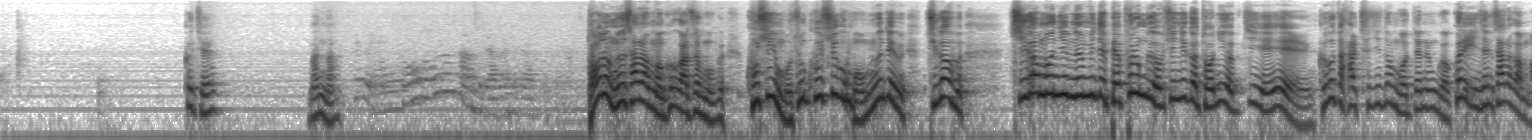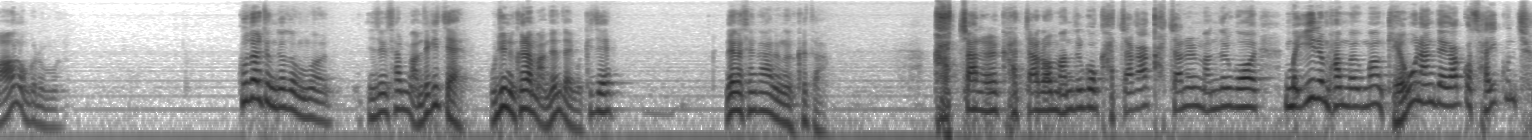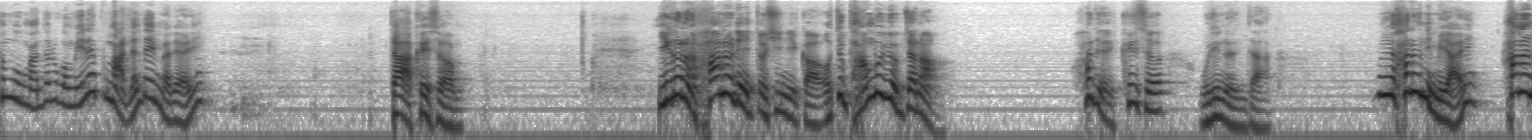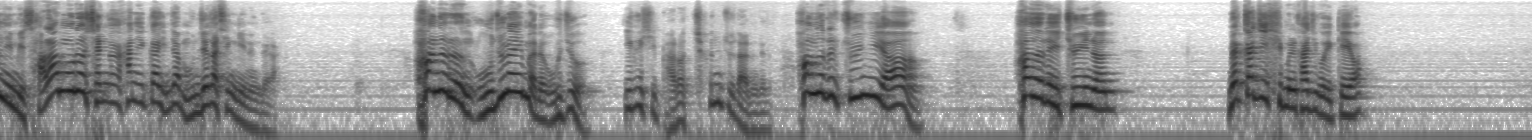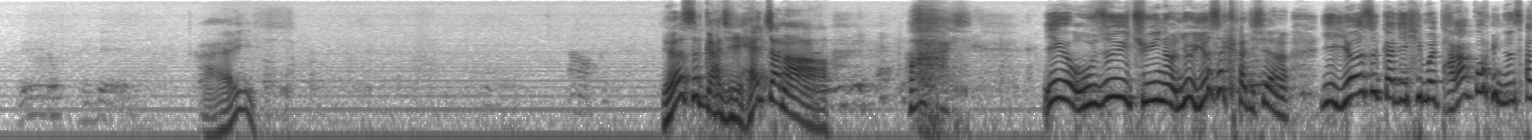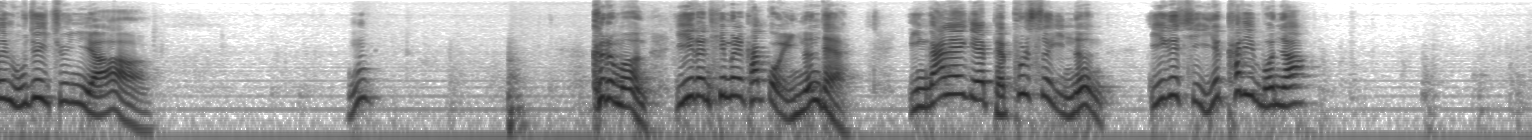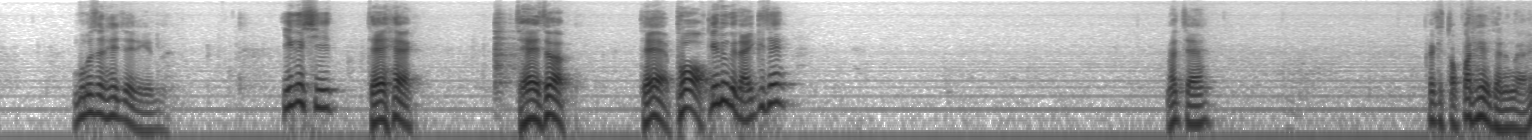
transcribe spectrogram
그치? 맞나? 돈 없는 사람은 그거 가서 뭐, 구시, 무슨 구시고 뭐 없는데, 지가, 뭐- 지가 뭔집 놈인데 베푸는 게 없으니까 돈이 없지. 그것도 할 처지도 못 되는 거. 그래, 인생 살아가 많어, 그러면. 구 달 정도도 뭐, 인생 살면 안 되겠지? 우리는 그러면 안 된다, 뭐, 그지? 내가 생각하는 건 그다. 가짜를 가짜로 만들고 가짜가 가짜를 만들고 뭐 이름 한번 개운한 데 갖고 사기꾼 천국 만들고 뭐 이래 보면 안 된다 이 말이야. 자 그래서 이거는 하늘의 뜻이니까 어떤 방법이 없잖아. 하늘 그래서 우리는 이제 하느님이야. 하느님이 사람으로 생각하니까 이제 문제가 생기는 거야. 하늘은 우주라 이 말이야 우주. 이것이 바로 천주라는 거다. 하늘의 주인이야. 하늘의 주인은 몇 가지 힘을 가지고 있게요? 아이. 여섯 가지 했잖아. 아, 이거 우주의 주인은 요 여섯 가지잖아. 이 여섯 가지 힘을 다 갖고 있는 사람이 우주의 주인이야. 응? 그러면 이런 힘을 갖고 있는데 인간에게 베풀 수 있는 이것이 역할이 뭐냐? 무엇을 해줘야 되겠나? 이것이 대핵, 대덕, 대복 이런 거다, 그지? 맞지? 그렇게 똑바로 해야 되는 거야.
